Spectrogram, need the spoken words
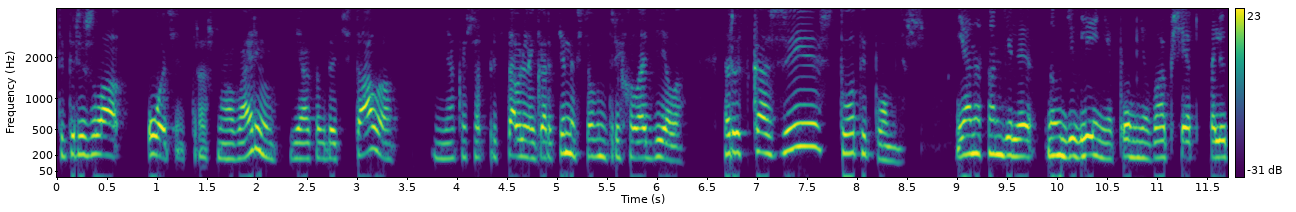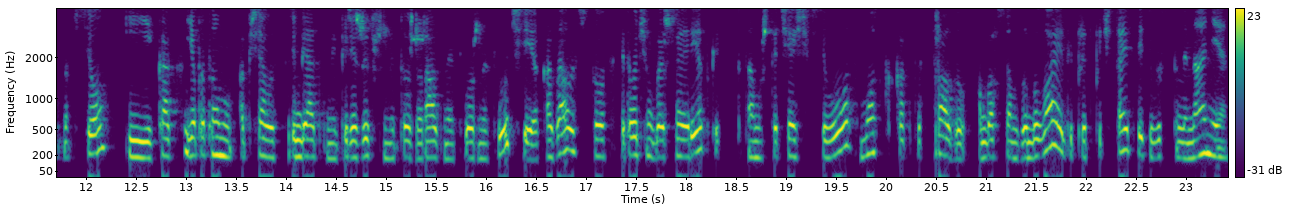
ты пережила очень страшную аварию. Я когда читала, у меня, конечно, от представленной картины все внутри холодело. Расскажи, что ты помнишь. Я, на самом деле, на удивление помню вообще абсолютно все. И как я потом общалась с ребятами, пережившими тоже разные сложные случаи, оказалось, что это очень большая редкость, потому что чаще всего мозг как-то сразу обо всем забывает и предпочитает эти воспоминания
